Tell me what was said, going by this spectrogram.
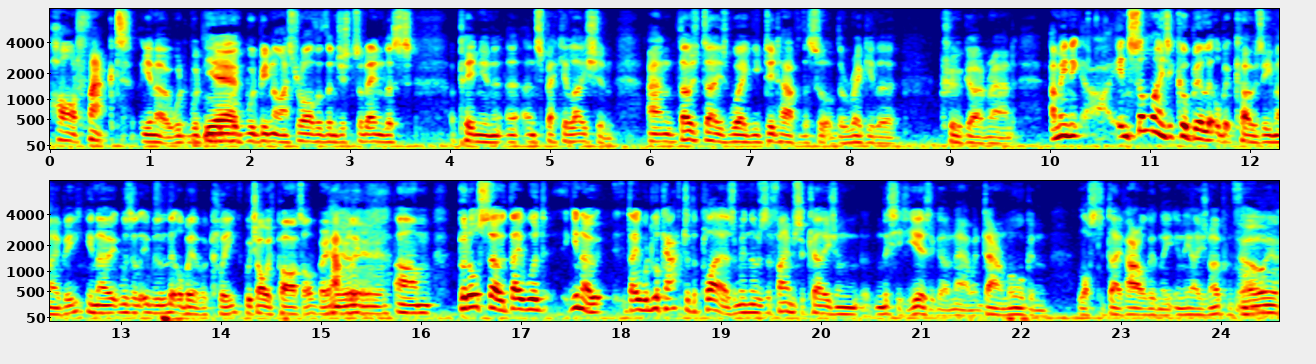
hard fact, you know, would would, Yeah. would, would be nice rather than just sort of endless opinion and, and speculation. And those days where you did have the sort of the regular crew going round. I mean, uh, in some ways, it could be a little bit cosy. Maybe you know, it was a, it was a little bit of a clique, which I was part of very happily. yeah, Um, but also, they would you know they would look after the players. I mean, there was a famous occasion, and this is years ago now, when Darren Morgan lost to Dave Harold in the in the Asian Open final, Oh, yeah.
